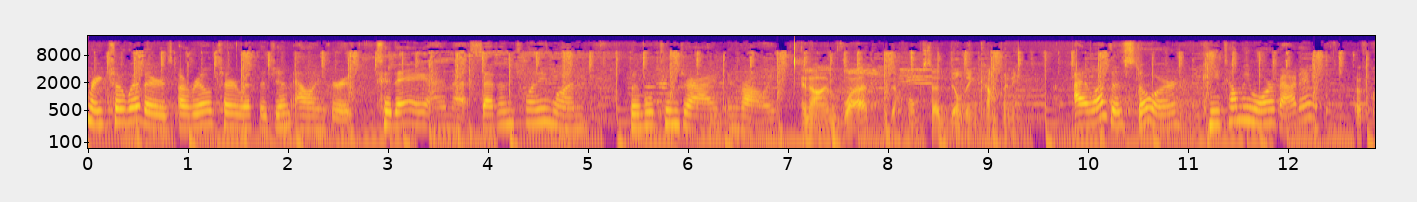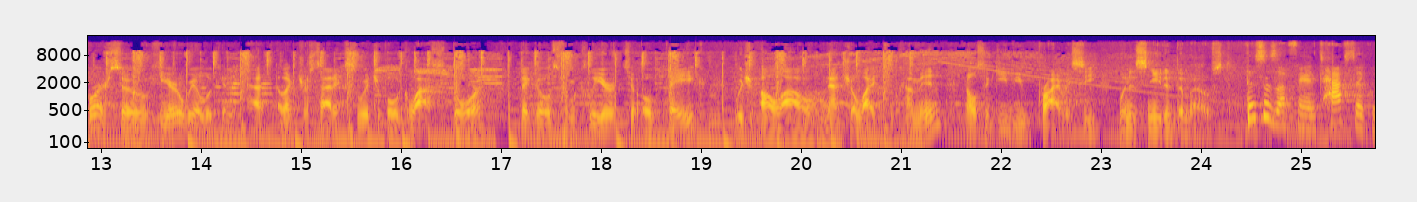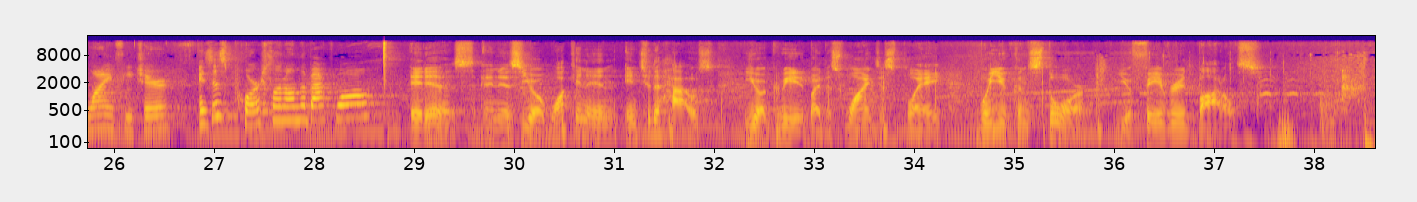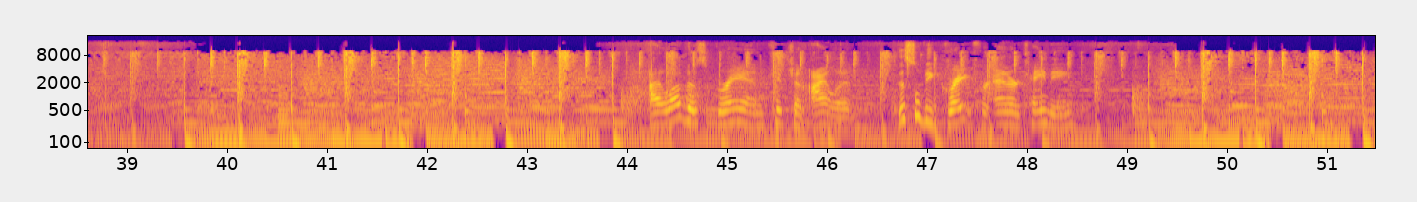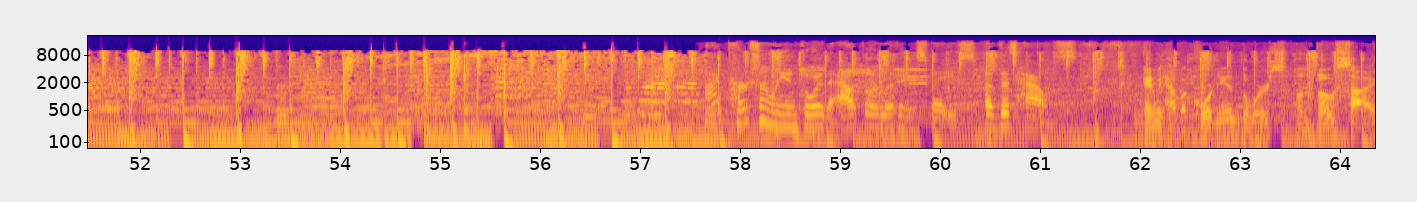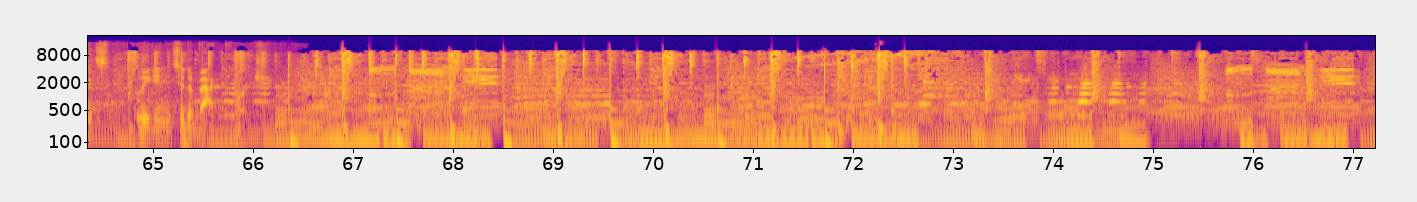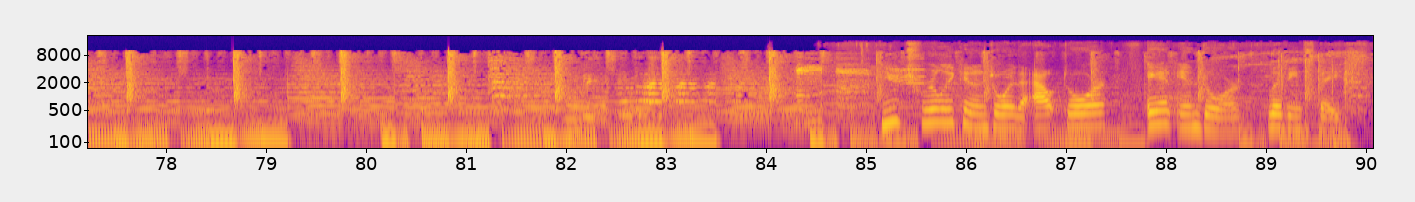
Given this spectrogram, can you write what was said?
Rachel Withers, a realtor with the Jim Allen Group. Today I'm at 721 Wimbleton Drive in Raleigh. And I'm Vlad with the Homestead Building Company. I love this store. Can you tell me more about it? Of course. So here we're looking at electrostatic switchable glass door that goes from clear to opaque, which allow natural light to come in and also give you privacy when it's needed the most. This is a fantastic wine feature. Is this porcelain on the back wall? It is, and as you're walking in into the house, you are greeted by this wine display where you can store your favorite bottles. I love this grand kitchen island. This will be great for entertaining. Personally enjoy the outdoor living space of this house. And we have accordion doors on both sides leading into the back porch. You truly can enjoy the outdoor and indoor living space.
